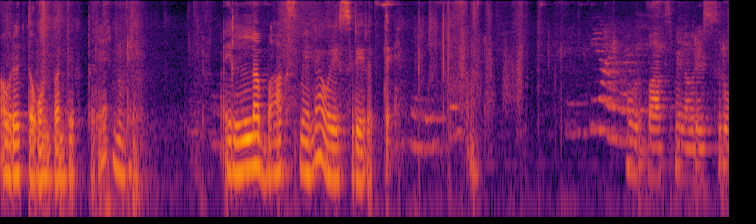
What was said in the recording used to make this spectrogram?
ಅವರೇ ತೊಗೊಂಡು ಬಂದಿರ್ತಾರೆ. ನೋಡಿ, ಎಲ್ಲ ಬಾಕ್ಸ್ ಮೇಲೆ ಅವ್ರ ಹೆಸರಿರುತ್ತೆ ಅವ್ರ ಬಾಕ್ಸ್ ಮೇಲೆ ಅವ್ರ ಹೆಸರು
